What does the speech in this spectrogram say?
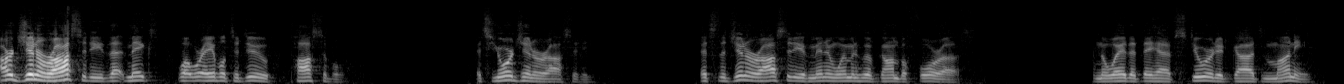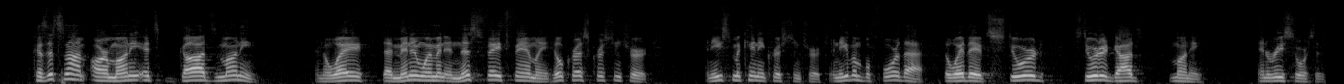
our generosity that makes what we're able to do possible. It's your generosity. It's the generosity of men and women who have gone before us in the way that they have stewarded God's money. Because it's not our money, it's God's money. And the way that men and women in this faith family, Hillcrest Christian Church, and East McKinney Christian Church, and even before that, the way they've steward, stewarded God's money and resources.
